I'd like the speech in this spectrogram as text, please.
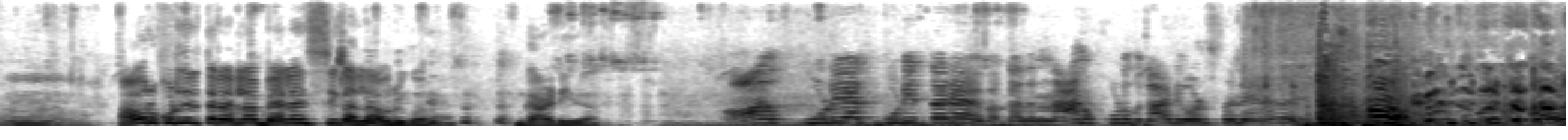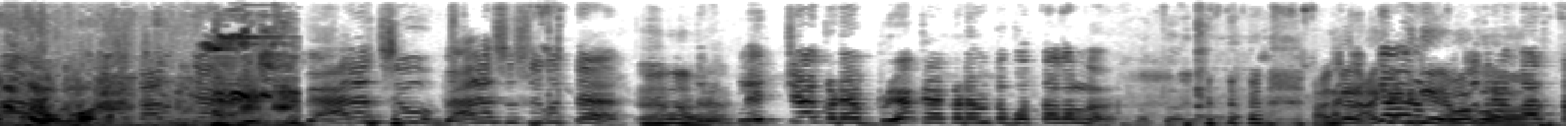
ಹ್ಮ್. ಅವರು ಕುಡ್ದಿರ್ತಾರಲ್ಲ ಬ್ಯಾಲೆನ್ಸ್ ಸಿಗಲ್ಲ ಅವ್ರಿಗೂ. ಗಾಡಿದು ಆ ಕುಡಿಯ ಕುಡಿತಾರೆ ಬೇಕಾದ್ರೆ ನಾನು ಕುಡಿದು ಗಾಡಿ ಓಡಿಸ್ತಾನೆ ಬ್ಯಾಲೆನ್ಸ್ ಬ್ಯಾಲೆನ್ಸ್ ಸಿಗುತ್ತೆ. ಕ್ಲಚ್ ಆ ಕಡೆ ಬ್ರೇಕ್ ಆ ಕಡೆ ಅಂತ ಗೊತ್ತಾಗಲ್ಲ. ಹಂಗಾರೆ ಹಾಕೊಂಡಿದ್ಯಾ ಯಾವಾಗ? ಕುದ್ರೆ ಅರ್ಥ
